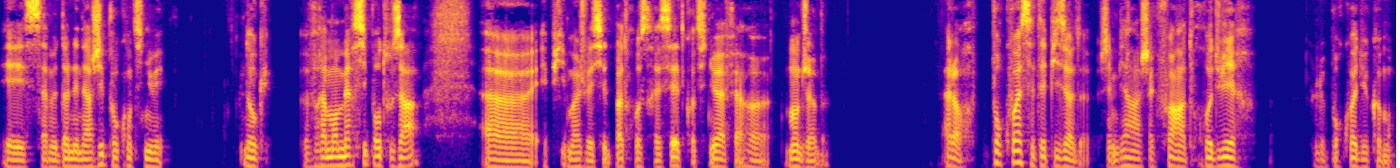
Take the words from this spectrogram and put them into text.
Et ça me donne l'énergie pour continuer. Donc Vraiment, merci pour tout ça. Euh, et puis moi, je vais essayer de pas trop stresser et de continuer à faire euh, mon job. Alors, pourquoi cet épisode? J'aime bien à chaque fois introduire le pourquoi du comment.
